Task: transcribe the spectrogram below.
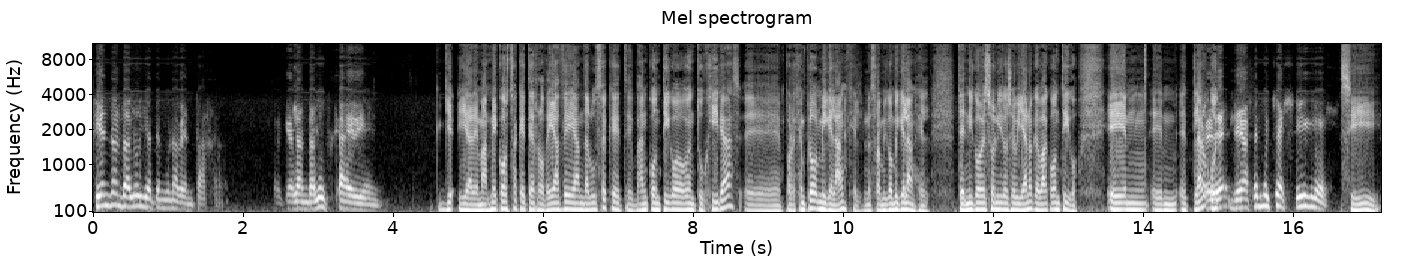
siendo andaluz ya tengo una ventaja, porque el andaluz cae bien y, además me consta que te rodeas de andaluces que te van contigo en tus giras, eh, por ejemplo Miguel Ángel, nuestro amigo Miguel Ángel, técnico de sonido sevillano que va contigo. Em, em, eh, claro, de, hace muchos siglos. Sí.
